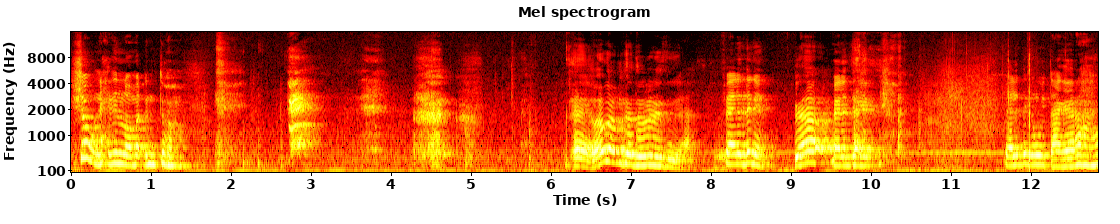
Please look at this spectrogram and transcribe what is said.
شو نحن لو ما انتو degan faala degan way taageeraha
